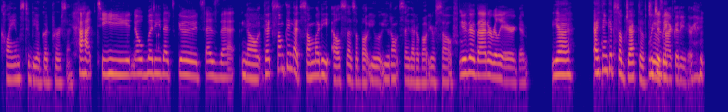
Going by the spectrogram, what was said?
claims to be a good person Hot tea. Nobody that's good says that. No, that's something that somebody else says about you. You don't say that about yourself. Either that or really arrogant. Yeah. I think it's subjective too, which is bec- not good either.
